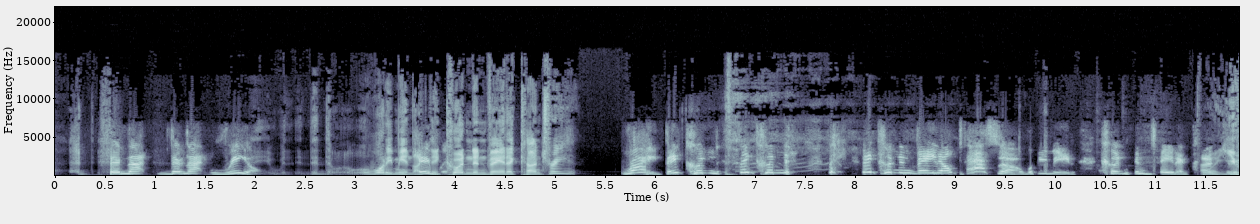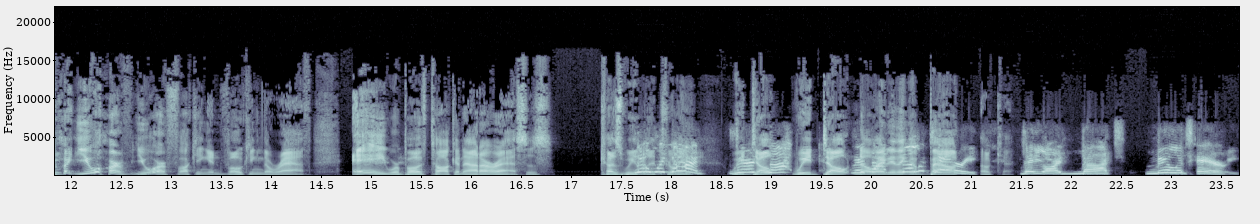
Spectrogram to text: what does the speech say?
they're not. They're not real. What do you mean? Like they couldn't invade a country? Right? They couldn't. They couldn't. They couldn't invade El Paso. What do you mean? Couldn't invade a Well, country? You you are you are fucking invoking the wrath. A, we're both talking out our asses because we No, literally we don't not- we don't know anything military. about. Okay, They are not military.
